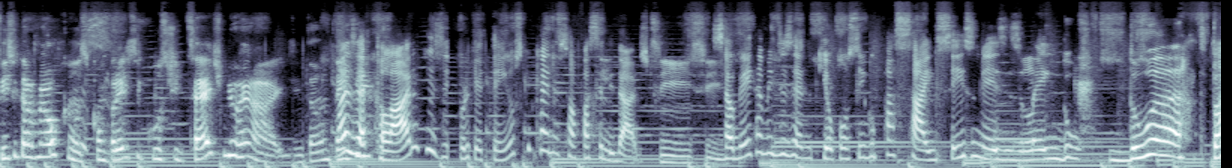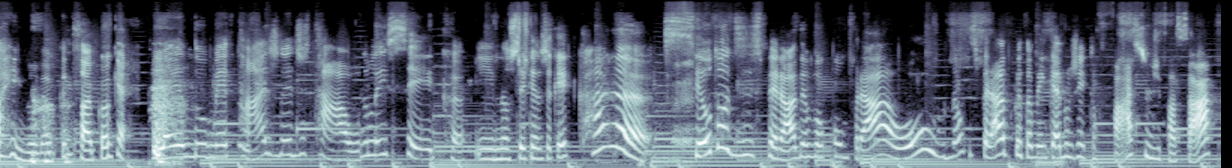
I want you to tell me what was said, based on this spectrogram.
fiz o que ao meu alcance, comprei esse curso de 7 mil reais, então tem Mas que... é claro que existe, porque tem os que querem só facilidade. Sim, sim. Se alguém tá me dizendo que eu consigo passar em seis meses lendo duas. Tu tá rindo, né? Porque tu sabe qual que é. Lendo metade do edital, lendo lei seca e não sei o que, não sei o que. Cara, se eu tô desesperada, eu vou comprar, ou não desesperada, porque eu também quero um jeito fácil de passar.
